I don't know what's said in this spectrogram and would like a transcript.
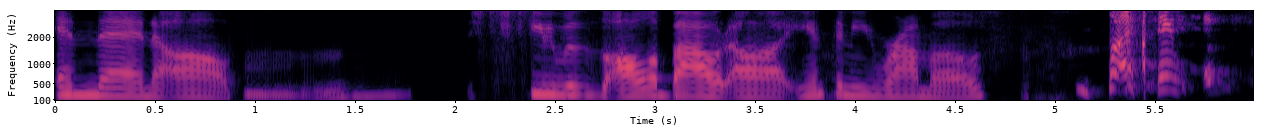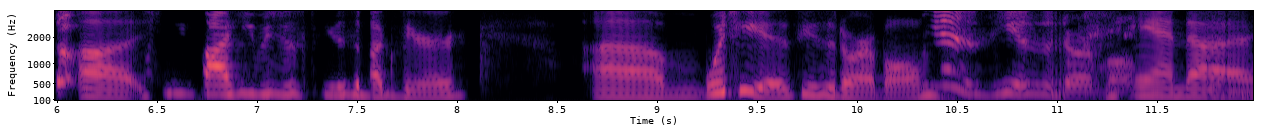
And then um she was all about uh Anthony Ramos. I think that's so. Uh she thought he was just cute as a bug's ear. Um which he is. He's adorable. he is. He is adorable. and uh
